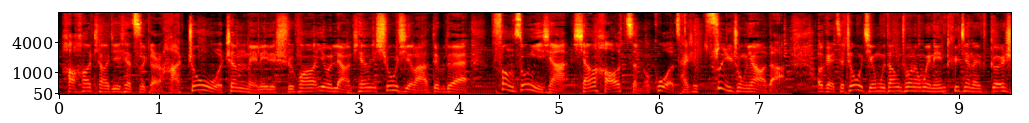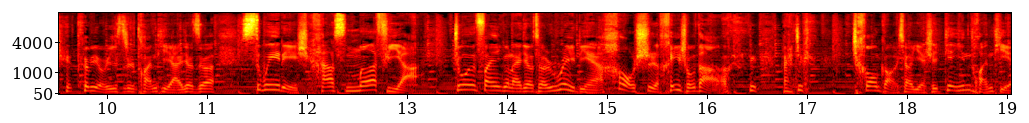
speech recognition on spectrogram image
好好调节一下自个儿哈。中午这么美丽的时光，又两天休息了，对不对？放松一下，想好怎么过才是最重要的。OK，在中午节目当中呢，为您推荐的歌是特别有意思的团体啊，叫做 Swedish House Mafia，中文翻译过来叫做瑞典好事黑手党。哎，这个超搞笑，也是电音团体。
